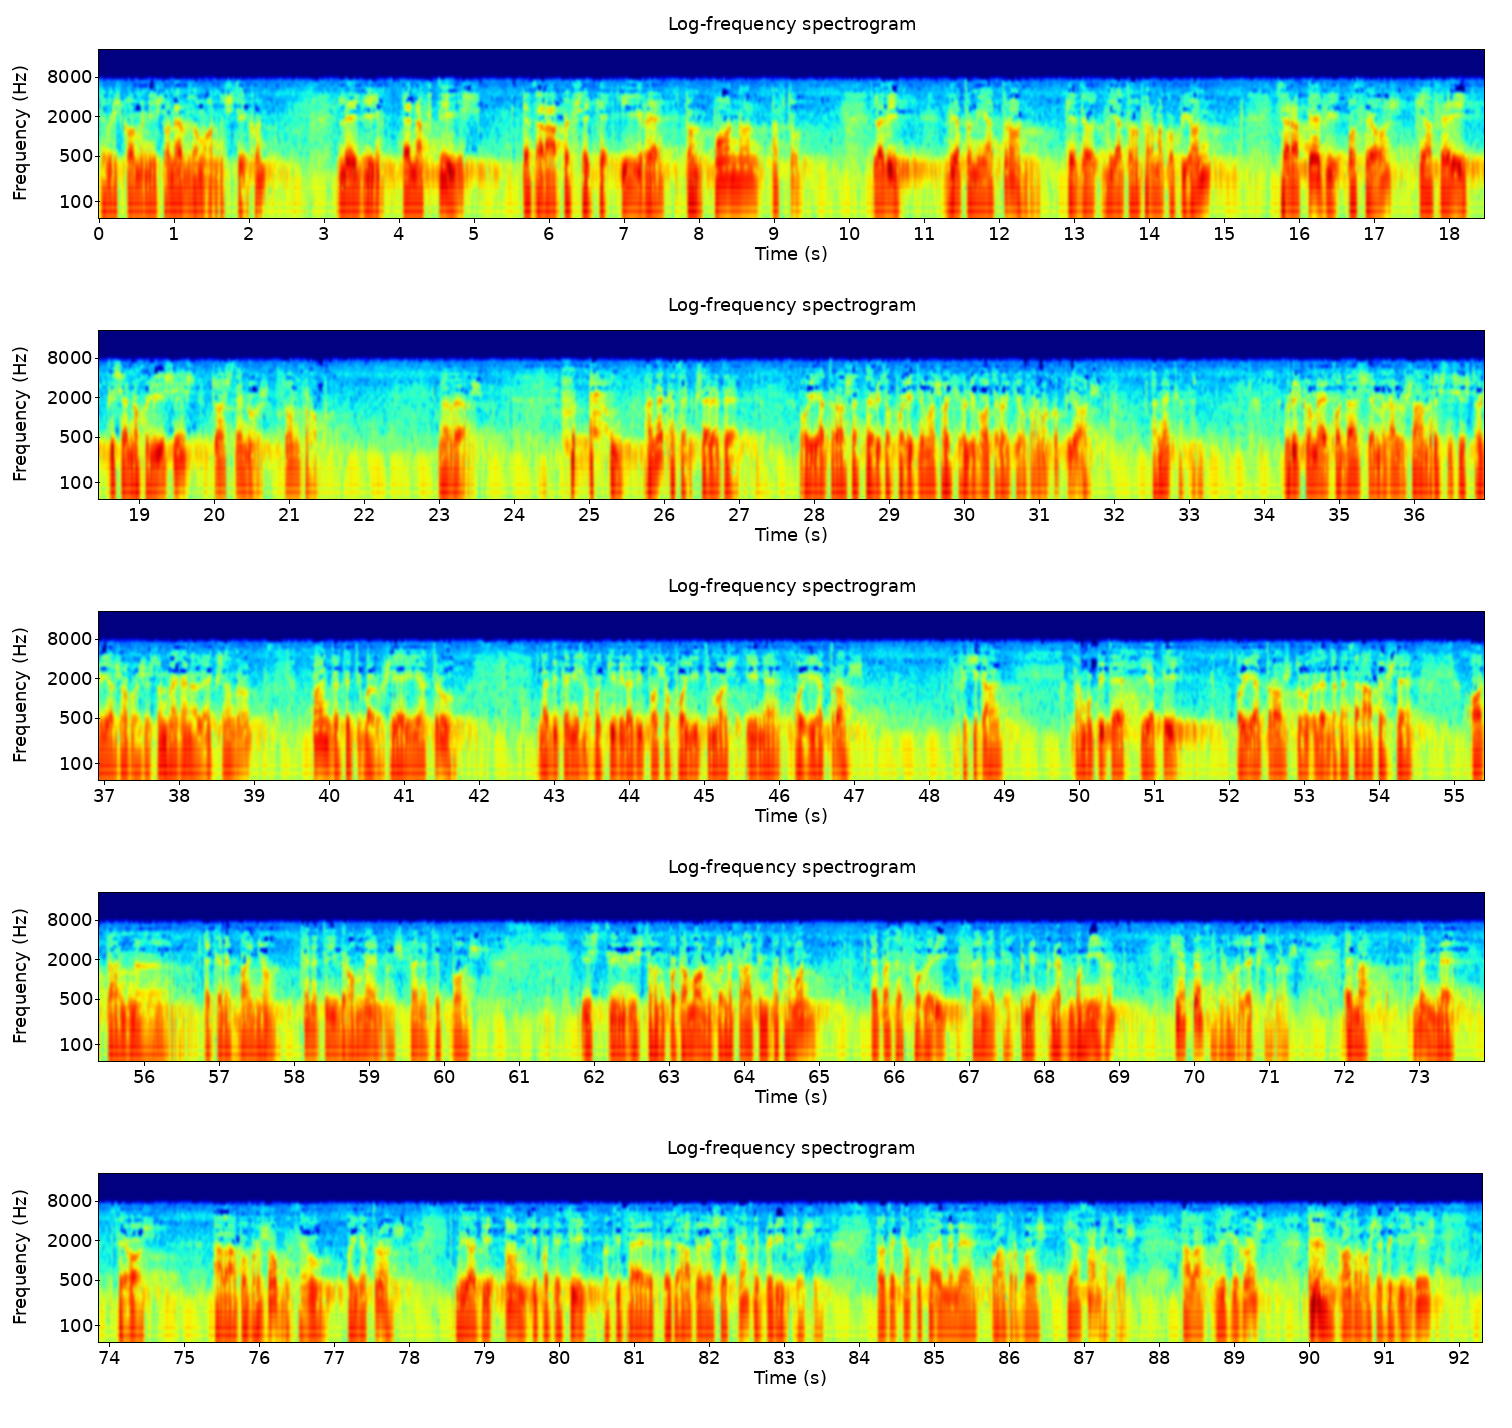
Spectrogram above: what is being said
Ευρισκόμενοι στον 7ο στίχο λέγει εν αυτής εθαράπευσε και ήρε των πόνων αυτού δηλαδή δια των ιατρών και δια των φαρμακοποιών θεραπεύει ο Θεός και αφαιρεί τις ενοχλήσεις του ασθενούς του ανθρώπου. Βεβαίως ανέκαθεν ξέρετε ο ιατρός θεωρείται ο πολύτιμος όχι ο λιγότερο και ο φαρμακοποιός. Ανέκαθεν. Βρίσκομαι κοντά σε μεγάλους άνδρες της ιστορίας όπως στον Μέγαν Αλέξανδρο πάντοτε την παρουσία ιατρού. Να δει κανείς από εκεί δηλαδή πόσο πολύτιμος είναι ο ιατρός. Φυσικά θα μου πείτε γιατί ο ιατρός του δεν τον εθεράπευσε. Όταν ε, έκανε μπάνιο φαίνεται υδρωμένος φαίνεται πως εις, των ποταμών των Εφράτην ποταμών έπαθε φοβερή φαίνεται πνευμονία και απέθανε ο Αλέξανδρος. Έμα δεν είναι Θεός αλλά από προσώπου Θεού ο γιατρός διότι αν υποτεθεί ότι θα εθεράπευε σε κάθε περίπτωση τότε κάπου θα έμενε ο άνθρωπος και αθάνατος. Αλλά δυστυχώς ο άνθρωπος επί της γης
